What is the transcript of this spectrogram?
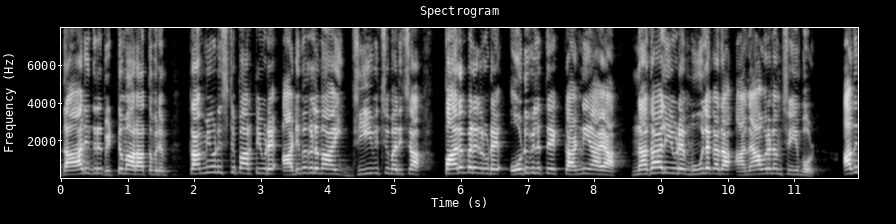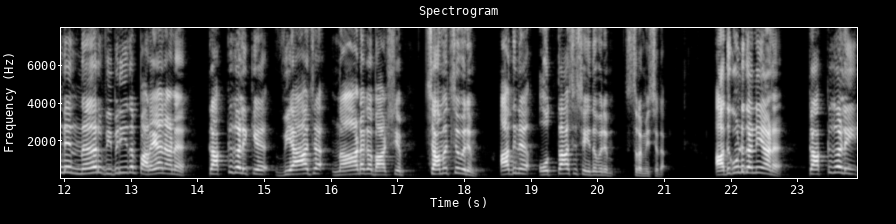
ദാരിദ്ര്യം വിട്ടുമാറാത്തവരും കമ്മ്യൂണിസ്റ്റ് പാർട്ടിയുടെ അടിമകളുമായി ജീവിച്ചു മരിച്ച പരമ്പരകളുടെ ഒടുവിലത്തെ കണ്ണിയായ നദാലിയുടെ മൂലകഥ അനാവരണം ചെയ്യുമ്പോൾ അതിന്റെ നേർ വിപരീതം പറയാനാണ് കക്കുകളിക്ക് വ്യാജ നാടക ഭാഷ്യം ചമച്ചവരും അതിന് ഒത്താശ ചെയ്തവരും ശ്രമിച്ചത്. അതുകൊണ്ട് തന്നെയാണ് കക്കുകളി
